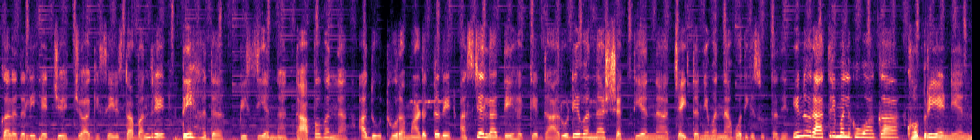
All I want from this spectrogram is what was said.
ಬಿಸಿಲುಗಾಲದಲ್ಲಿ ಹೆಚ್ಚು ಹೆಚ್ಚು ಆಗಿ ಸೇವಿಸ್ತಾ ಬಂದ್ರೆ ದೇಹದ ಬಿಸಿಯನ್ನ, ತಾಪವನ್ನ ಅದು ದೂರ ಮಾಡುತ್ತದೆ. ಅಷ್ಟೇ ಅಲ್ಲ ದೇಹಕ್ಕೆ ದಾರುಢ್ಯವನ್ನ ಶಕ್ತಿಯನ್ನ, ಚೈತನ್ಯವನ್ನ ಒದಗಿಸುತ್ತದೆ. ಇನ್ನು ರಾತ್ರಿ ಮಲಗುವಾಗ ಕೊಬ್ಬರಿ ಎಣ್ಣೆಯನ್ನ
